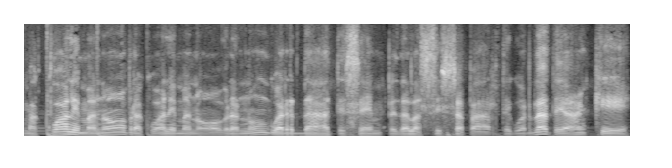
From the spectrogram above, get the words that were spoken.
Ma quale manovra, quale manovra? Non guardate sempre dalla stessa parte, guardate anche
